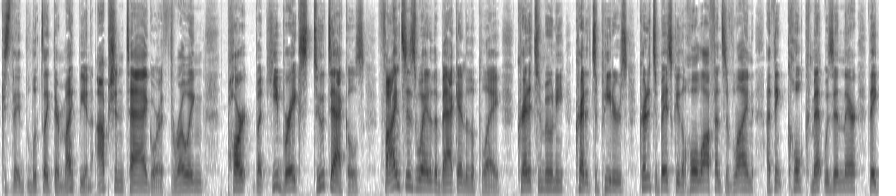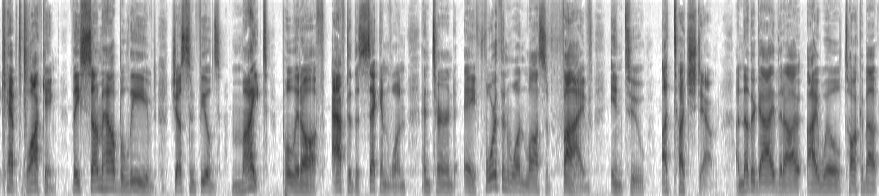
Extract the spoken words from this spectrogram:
because they looked like there might be an option tag or a throwing part, but he breaks two tackles, finds his way to the back end of the play. Credit to Mooney, credit to Peters, credit to basically the whole offensive line. I think Cole Kmet was in there. They kept blocking. They somehow believed Justin Fields might pull it off after the second one and turned a fourth and one loss of five into a touchdown. Another guy that I, I will talk about.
